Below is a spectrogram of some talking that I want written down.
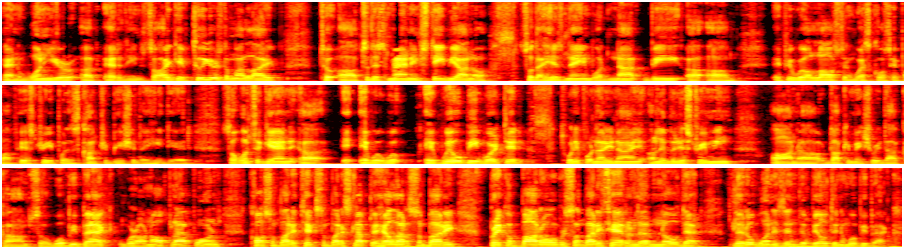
and one year of editing. So I gave two years of my life to uh, to this man named Steve Yano, so that his name would not be, uh, um, if you will, lost in West Coast hip hop history for this contribution that he did. So once again, uh, it, it will it will be worth it. Twenty four ninety nine, unlimited streaming on uh, documixery.com. So we'll be back. We're on all platforms. Call somebody, text somebody, slap the hell out of somebody, break a bottle over somebody's head, and let them know that little one is in the building, and we'll be back.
